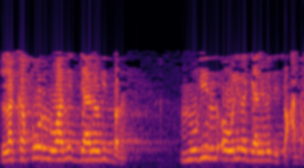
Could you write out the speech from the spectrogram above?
la kafuurun waa mid gaaloobid badan mubiinun oo weliba gaalnimadiisu cadda.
